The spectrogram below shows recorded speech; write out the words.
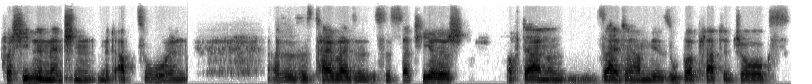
verschiedene Menschen mit abzuholen. Also es ist teilweise es ist satirisch. Auf der anderen Seite haben wir super platte Jokes.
